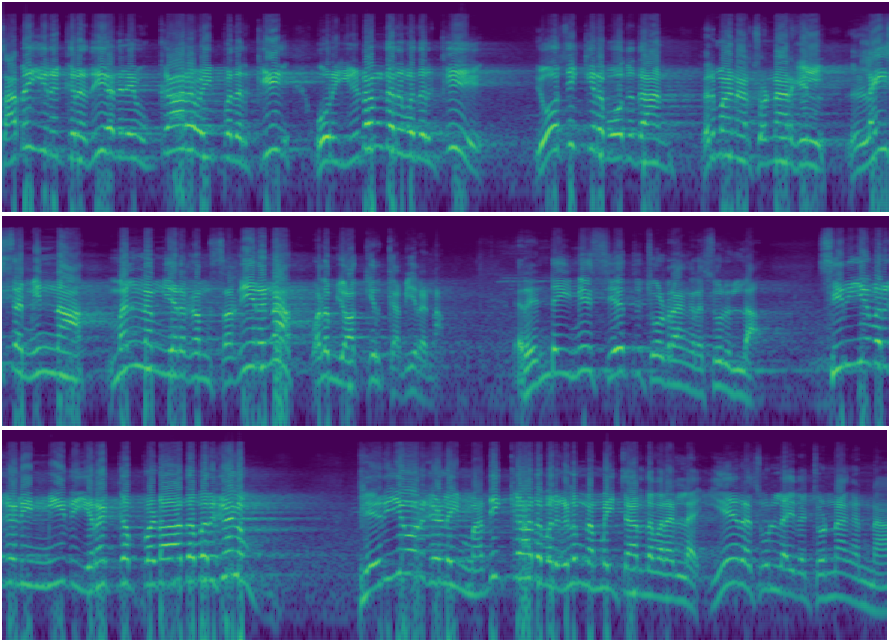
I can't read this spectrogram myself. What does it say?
சபை இருக்கிறது அதிலே உட்கார வைப்பதற்கு ஒரு இடம் தருவதற்கு யோசிக்கிற போதுதான் பெருமானார் சொன்னார்கள் லைச மின்னா மல்லம் இரகம் சகீரனா வளம் யாக்கிர் கபீரனா. ரெண்டையுமே சேர்த்து சொல்றாங்க ரசூலுல்லா சிறியவர்களின் மீது இறக்கப்படாதவர்களும் பெரியோர்களை மதிக்காதவர்களும் நம்மை சார்ந்தவர் அல்ல. ஏன் ரசூல்லா இதை சொன்னாங்கன்னா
